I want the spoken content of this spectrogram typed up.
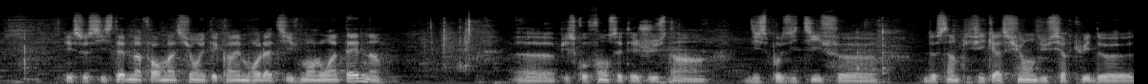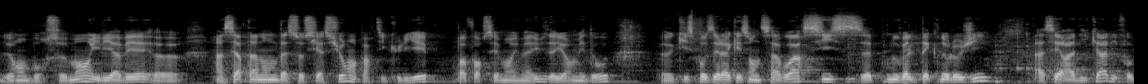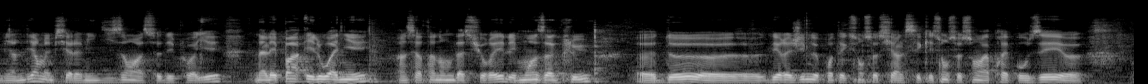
et, ce système d'information était quand même relativement lointaine, euh, puisqu'au fond c'était juste un dispositif euh, de simplification du circuit de, remboursement, il y avait euh, un certain nombre d'associations en particulier, pas forcément Emmaüs d'ailleurs, mais d'autres, qui se posait la question de savoir si cette nouvelle technologie, assez radicale, il faut bien le dire, même si elle a mis dix ans à se déployer, n'allait pas éloigner un certain nombre d'assurés, les moins inclus, euh, de euh, des régimes de protection sociale. Ces questions se sont après posées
